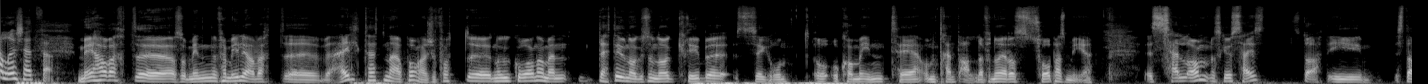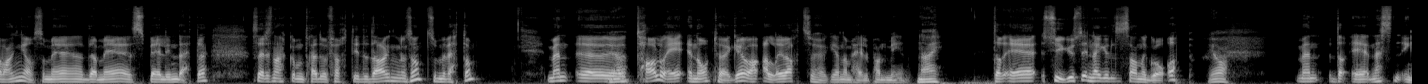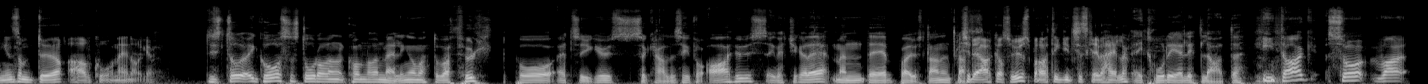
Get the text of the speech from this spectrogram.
Aldri skjedd før. Vi har vært, eh, altså Min familie har vært eh, helt tett nærpå. Har ikke fått eh, noe korona, men dette er jo noe som nå kryper seg rundt og, og kommer inn til omtrent alle. For nå er det såpass mye. Selv om, skal jo sies da, at i Stavanger, som er der vi spiller inn dette, så er det snakk om 30-40 til dagen, eller noe sånt, som vi vet om. Men uh, Ja. tallene er enormt høye, og har aldri vært så høye gjennom hele pandemien. Nei. Der er Sykehusinnleggelsene går opp, Ja. Men det er nesten ingen som dør av korona i Norge. I går så sto der en, kom det en melding om at det var fullt på et sykehus som kaller seg for Ahus. Jeg vet ikke hva det er, men det er på Østlandet en plass. Ikke det er Akershus, bare at jeg ikke skriver hele. Jeg tror de er litt late. I dag, så var,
